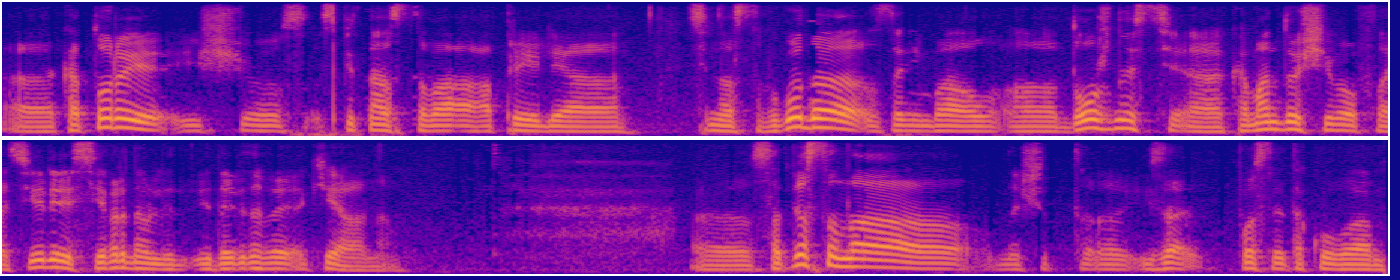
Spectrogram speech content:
который еще с 15 апреля 2017 года занимал э, должность э, командующего флотилии Северного Ледовитого океана. Э, соответственно, значит, после такого,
